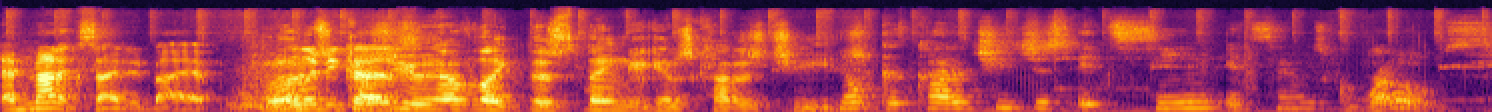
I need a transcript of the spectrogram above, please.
I'm not excited by it. Well, Only it's because you have like this thing against cottage cheese. No, because cottage cheese just it seems it sounds gross.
